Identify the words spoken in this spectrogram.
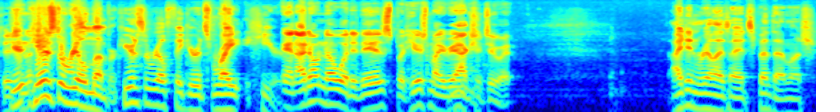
Here- no- here's the real number. Here's the real figure. It's right here. And I don't know what it is, but here's my reaction mm. to it. I didn't realize I had spent that much.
